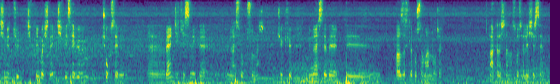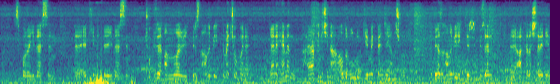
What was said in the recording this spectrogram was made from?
şimdi Türk çiftliğin başındayım. Çiftliği seviyor muyum? Çok seviyorum. Ee, bence kesinlikle üniversite okusunlar. Çünkü üniversitede e, fazlasıyla boş zamanın olacak. Arkadaşlarla sosyalleşirsin, spora gidersin, e, etkinliklere gidersin. Çok güzel anılar biriktirirsin. Anı biriktirmek çok önemli. Yani hemen hayatın içine aldır buldur girmek bence yanlış olur. Biraz anı biriktir, güzel e, arkadaşlar edin,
